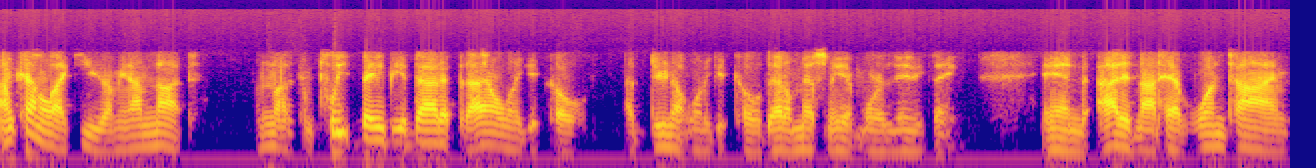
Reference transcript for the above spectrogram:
I'm kind of like you. I mean, I'm not I'm not a complete baby about it, but I don't want to get cold. I do not want to get cold. That'll mess me up more than anything. And I did not have one time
